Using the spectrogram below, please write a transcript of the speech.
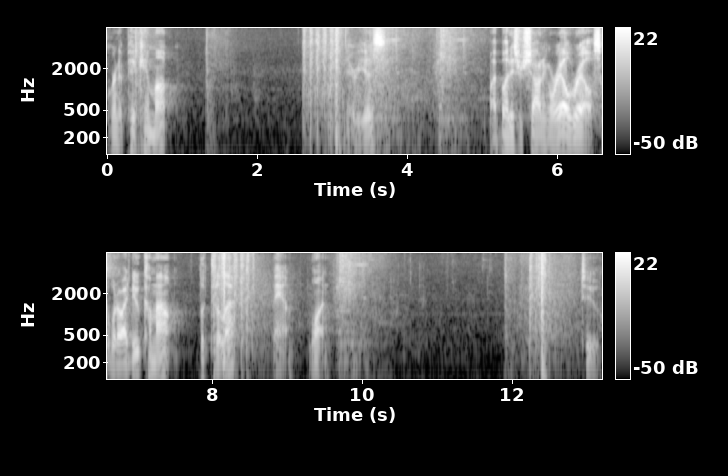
We're to pick him up. There he is. My buddies are shouting, rail, rail. So what do I do? Come out, look to the left. Bam. One. Two.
